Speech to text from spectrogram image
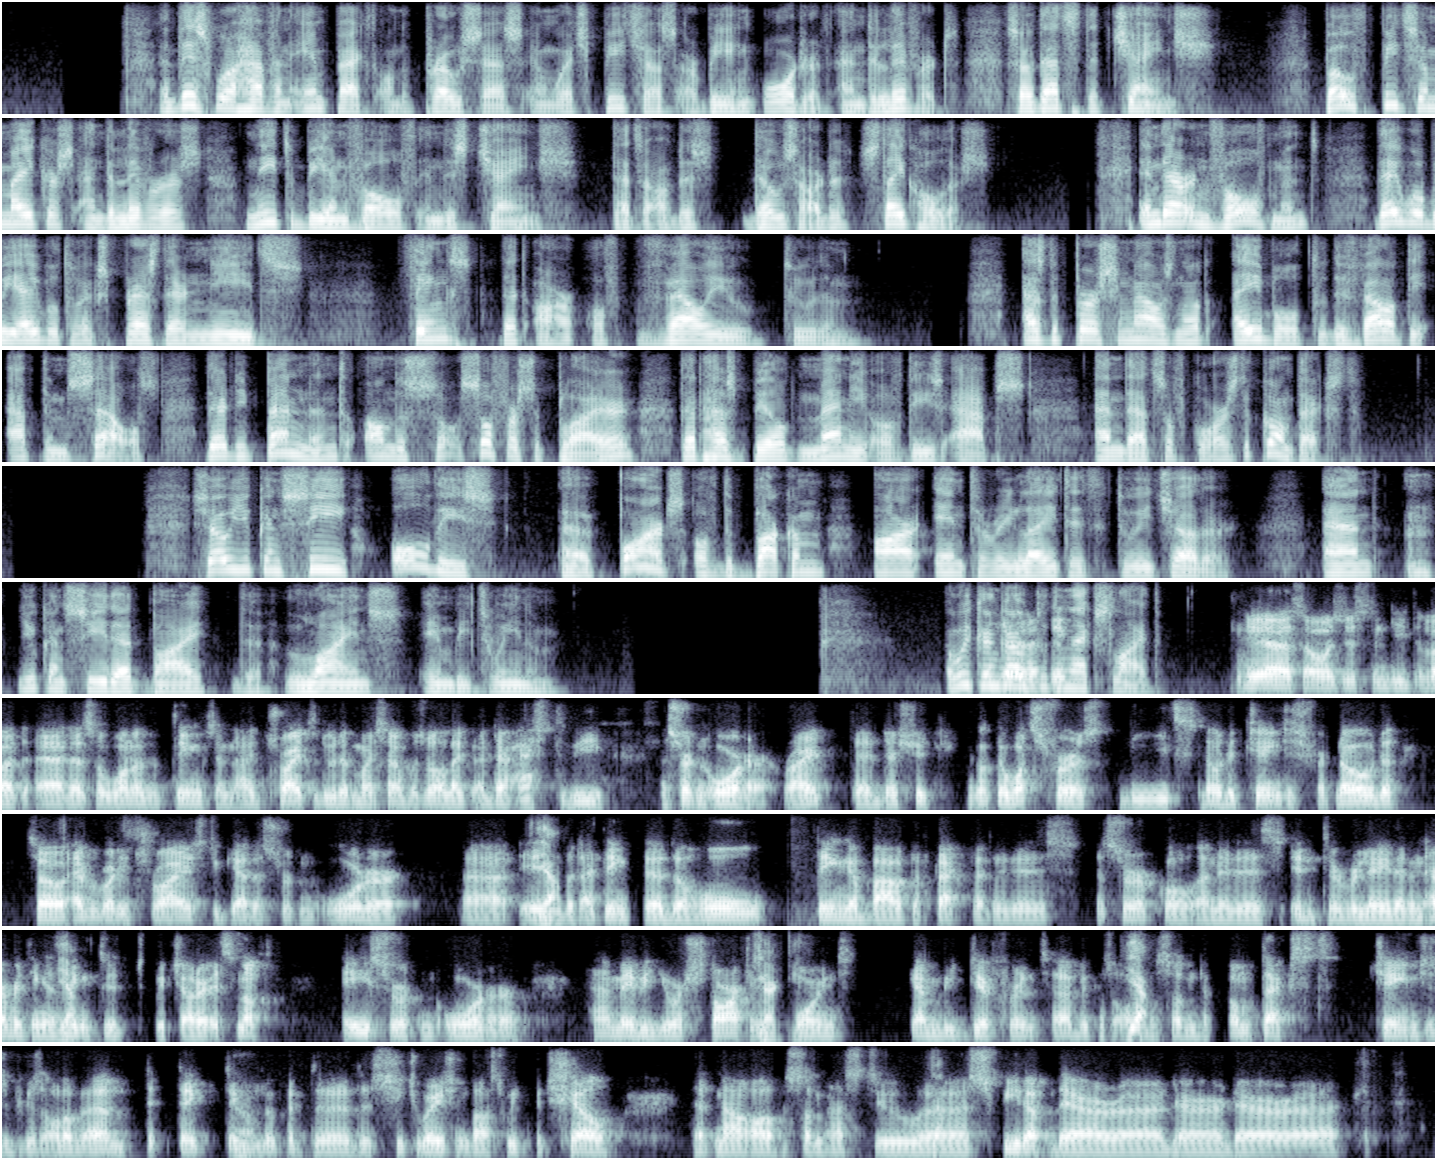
And this will have an impact on the process in which pizzas are being ordered and delivered. So that's the change. Both pizza makers and deliverers need to be involved in this change. That are this, those are the stakeholders. In their involvement, they will be able to express their needs, things that are of value to them as the personnel is not able to develop the app themselves, they're dependent on the so software supplier that has built many of these apps. And that's, of course, the context. So you can see all these uh, parts of the BACM are interrelated to each other. And you can see that by the lines in between them. We can yeah, go to the next slide. Yeah, so I was just indeed about to add. So one of the things, and I try to do that myself as well. Like uh, there has to be a certain order, right? There, there should. Okay, what's first? Needs? No, the changes first. No, the. So everybody tries to get a certain order uh, in, yeah. but I think the the whole thing about the fact that it is a circle and it is interrelated and everything is yeah. linked to, to, each other. It's not a certain order, and maybe your starting exactly. point can be different uh, because all yeah. of a sudden the context changes because all of that. Take take yeah. a look at the the situation last week with Shell, that now all of a sudden has to uh, yeah. speed up their uh, their their uh,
